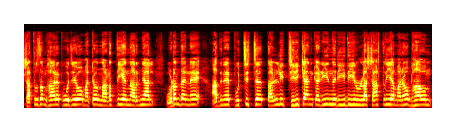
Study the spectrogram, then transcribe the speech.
ശത്രു സംഹാര പൂജയോ മറ്റോ നടത്തി എന്നറിഞ്ഞാൽ ഉടൻ തന്നെ അതിനെ പുച്ഛിച്ച് തള്ളി ചിരിക്കാൻ കഴിയുന്ന രീതിയിലുള്ള ശാസ്ത്രീയ മനോഭാവം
